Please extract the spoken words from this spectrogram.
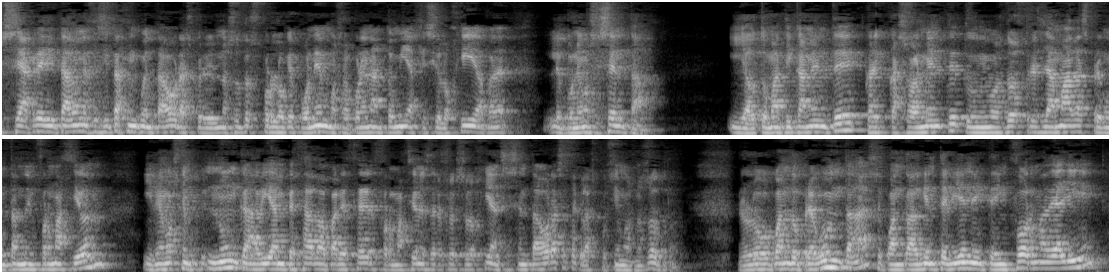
sea acreditado necesita 50 horas, pero nosotros por lo que ponemos, al poner anatomía, fisiología, le ponemos 60. Y automáticamente, ca- casualmente, tuvimos dos, tres llamadas preguntando información y vemos que nunca había empezado a aparecer formaciones de reflexología en 60 horas hasta que las pusimos nosotros. Pero luego cuando preguntas, cuando alguien te viene y te informa de allí,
